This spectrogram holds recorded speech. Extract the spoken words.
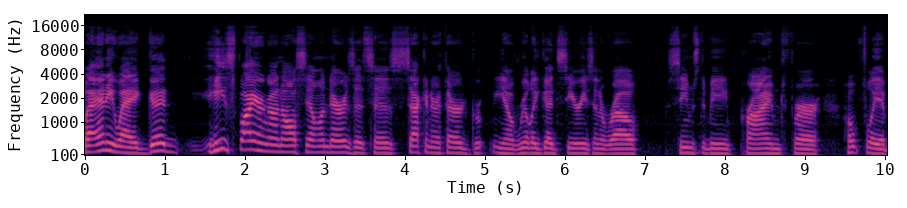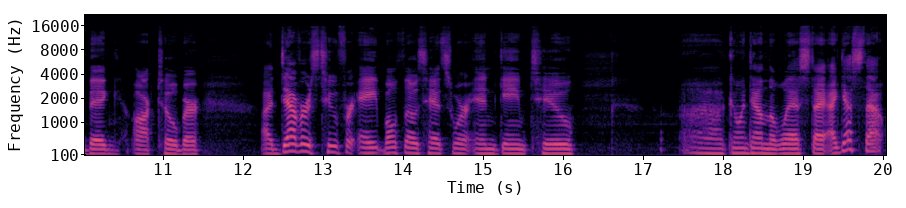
but anyway, good. He's firing on all cylinders. It's his second or third, you know, really good series in a row. Seems to be primed for hopefully a big October. Uh, Devers two for eight. Both those hits were in game two. Uh, going down the list, I, I guess that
